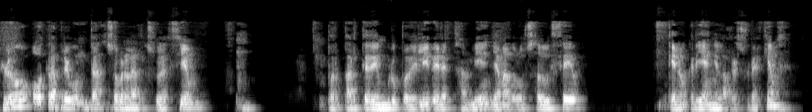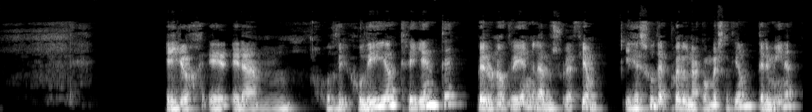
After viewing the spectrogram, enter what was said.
Luego otra pregunta sobre la resurrección por parte de un grupo de líderes también llamado los saduceos que no creían en la resurrección. Ellos eh, eran judíos, creyentes, pero no creían en la resurrección. Y Jesús, después de una conversación, termina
